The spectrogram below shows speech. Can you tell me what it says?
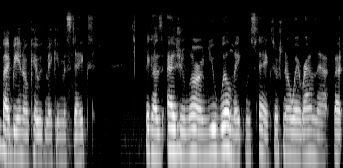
By being okay with making mistakes. Because as you learn, you will make mistakes. There's no way around that. But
